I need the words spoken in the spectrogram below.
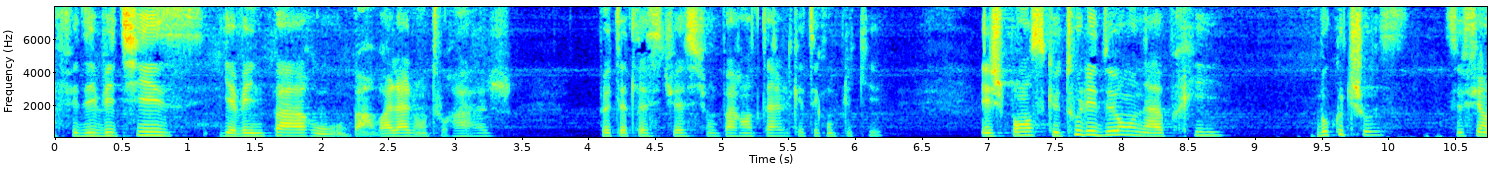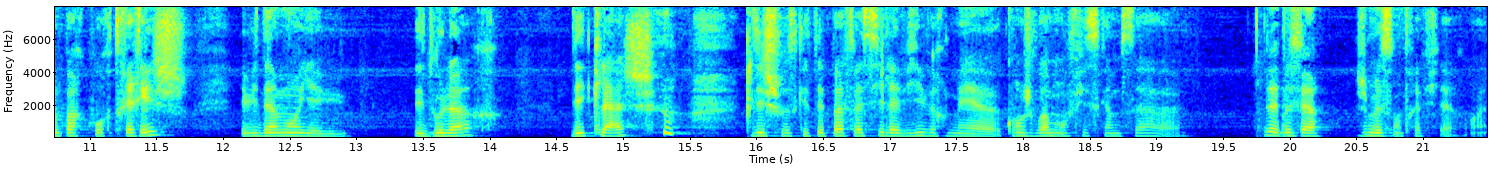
fait des bêtises. Il y avait une part où, ben voilà, l'entourage, peut-être la situation parentale qui était compliquée. Et je pense que tous les deux, on a appris beaucoup de choses. Ce fut un parcours très riche. Évidemment, il y a eu des douleurs, des clashs, des choses qui n'étaient pas faciles à vivre. Mais euh, quand je vois mon fils comme ça, euh, je me sens très fière. ouais.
